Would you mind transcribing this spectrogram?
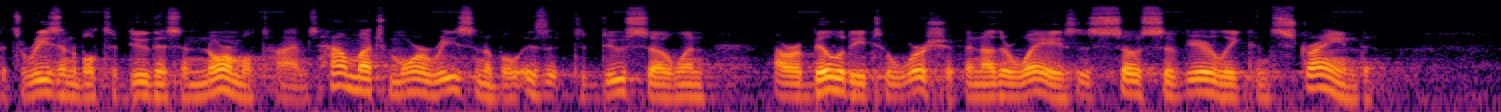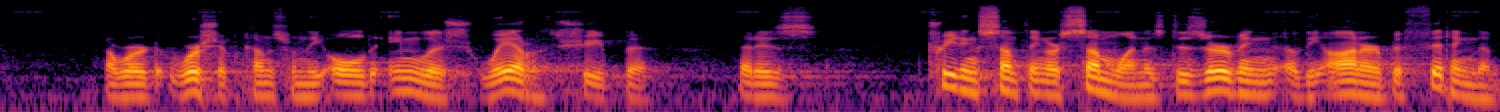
it's reasonable to do this in normal times, how much more reasonable is it to do so when our ability to worship in other ways is so severely constrained? Our word worship comes from the Old English worship, that is, treating something or someone as deserving of the honor befitting them.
